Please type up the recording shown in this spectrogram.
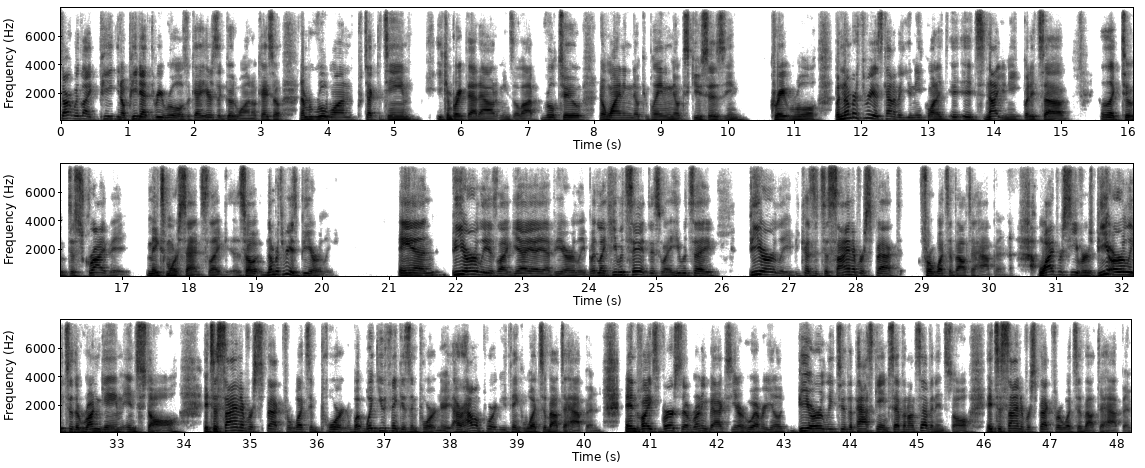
start with like Pete. You know, Pete had three rules. Okay, here's a good one. Okay, so number rule one: protect the team. You can break that out. It means a lot. Rule two: no whining, no complaining, no excuses. Great rule. But number three is kind of a unique one. It, it, it's not unique, but it's uh like to describe it makes more sense. Like so, number three is be early. And be early is like, yeah, yeah, yeah, be early. But like he would say it this way he would say, be early because it's a sign of respect for what's about to happen. Wide receivers, be early to the run game install. It's a sign of respect for what's important, what, what you think is important, eh, or how important you think what's about to happen. And vice versa, running backs, you know, whoever, you know, be early to the pass game seven on seven install. It's a sign of respect for what's about to happen.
